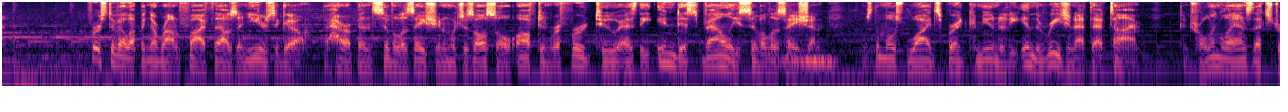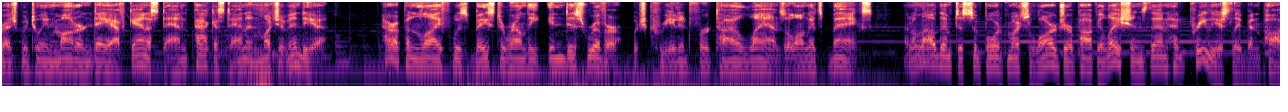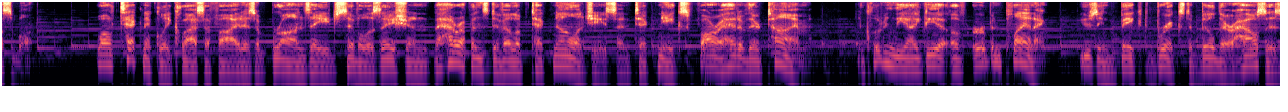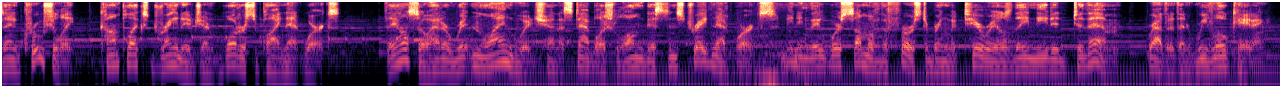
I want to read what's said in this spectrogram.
First developing around 5,000 years ago, the Harappan civilization, which is also often referred to as the Indus Valley Civilization, was the most widespread community in the region at that time, controlling lands that stretched between modern-day Afghanistan, Pakistan, and much of India. Harappan life was based around the Indus River, which created fertile lands along its banks and allowed them to support much larger populations than had previously been possible. While technically classified as a Bronze Age civilization, the Harappans developed technologies and techniques far ahead of their time, including the idea of urban planning, using baked bricks to build their houses and, crucially, complex drainage and water supply networks. They also had a written language and established long-distance trade networks, meaning they were some of the first to bring materials they needed to them, rather than relocating.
